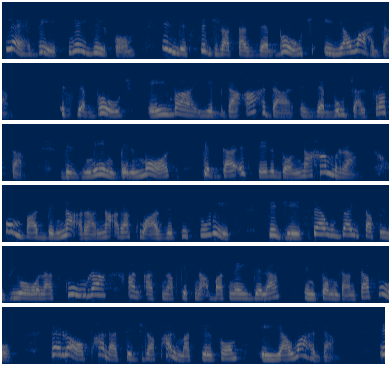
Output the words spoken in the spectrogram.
Le ħbieb, ngħidilkom illi s-siġra taż-żebbuġ hija waħda. Iż-żebbuġ iva jibda aħdar, iż-żebbuġa l-frotta, biż-żmien bil-mod tibda ssir donna ħamra u mbagħad bin-naqra naqra kważi tiswid, tiġi sewda jsa fil-vjola skura anqas naf kif naqbad ngħidilha, intom dan tafuh. Però bħala siġra bħalma għedtilkom hija waħda.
